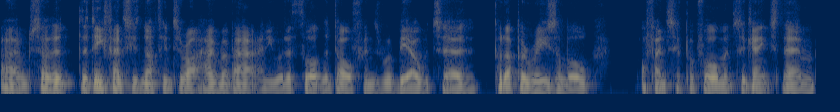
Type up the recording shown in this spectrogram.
Um, so the, the defense is nothing to write home about. And you would have thought the Dolphins would be able to put up a reasonable offensive performance against them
